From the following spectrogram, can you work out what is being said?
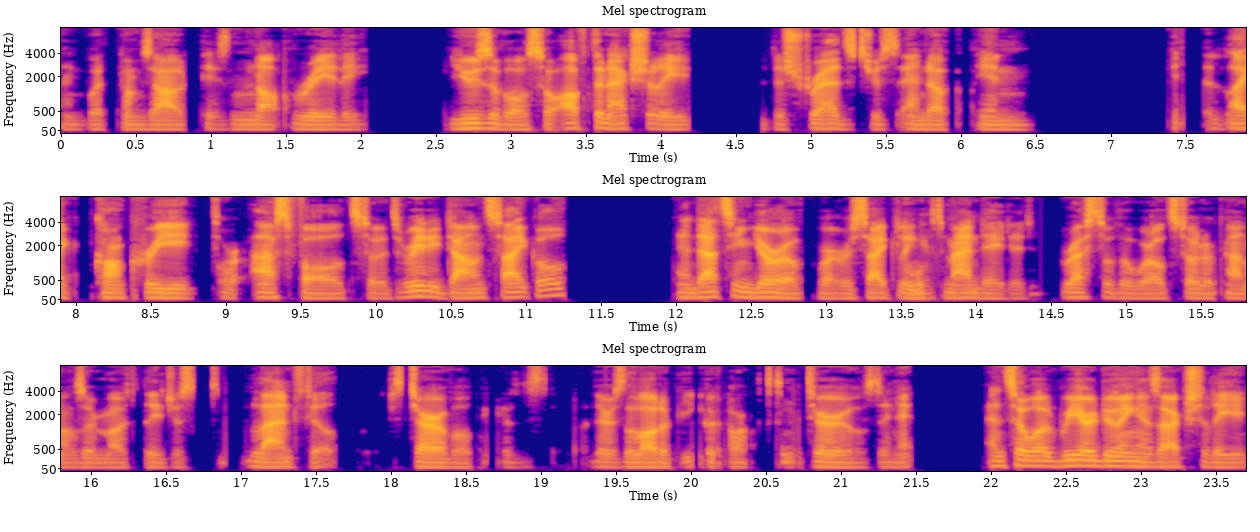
and what comes out is not really usable. So often actually the shreds just end up in like concrete or asphalt. So it's really downcycled. And that's in Europe where recycling is mandated. Rest of the world, solar panels are mostly just landfill. It's terrible because there's a lot of ecotoxic materials in it. And so what we are doing is actually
